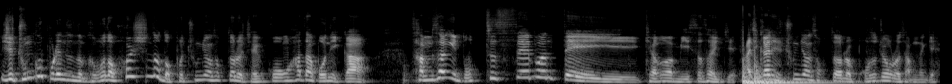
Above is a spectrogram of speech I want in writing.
이제 중국 브랜드는 그보다 훨씬 더 높은 충전 속도를 제공하다 보니까 삼성이 노트 7 때의 경험이 있어서인지 아직까지 충전 속도를 보수적으로 잡는 게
